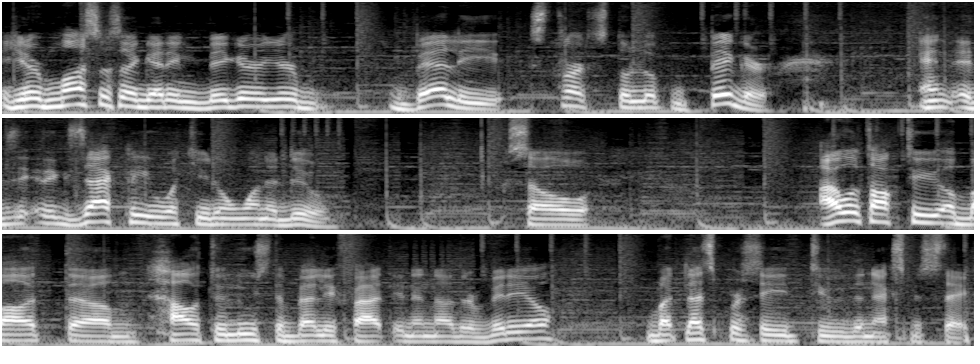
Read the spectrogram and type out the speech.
your muscles are getting bigger, your belly starts to look bigger. And it's exactly what you don't want to do. So I will talk to you about um, how to lose the belly fat in another video, but let's proceed to the next mistake.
